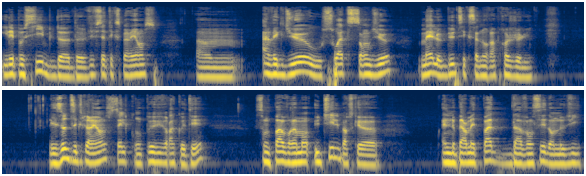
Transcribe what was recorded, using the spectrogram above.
il est possible de, vivre cette expérience avec Dieu ou soit sans Dieu, mais le but c'est que ça nous rapproche de lui. Les autres expériences, celles qu'on peut vivre à côté, sont pas vraiment utiles parce que elles ne permettent pas d'avancer dans notre vie.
